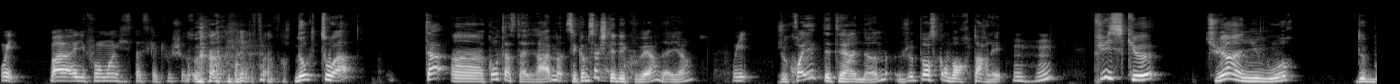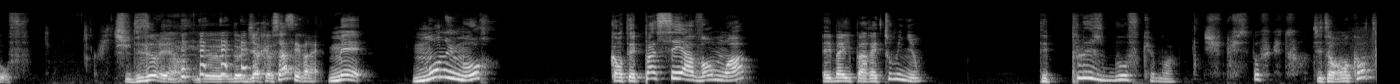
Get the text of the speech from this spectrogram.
Oui. Bah, il faut au moins qu'il se passe quelque chose. Donc toi, t'as un compte Instagram. C'est comme ça que je t'ai découvert, d'ailleurs. Oui. Je croyais que t'étais un homme. Je pense qu'on va en reparler. Mhm. Puisque tu as un humour de beauf. Je suis désolé hein, de, de le dire comme ça. C'est vrai. Mais mon humour, quand t'es passé avant moi, eh ben il paraît tout mignon. T'es plus beauf que moi. Je suis plus pauvre que toi. Tu t'en rends compte?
